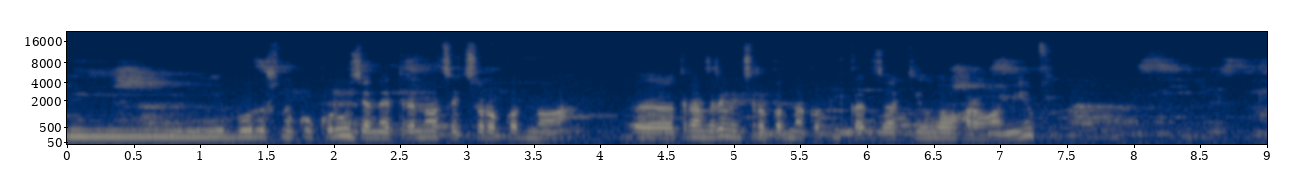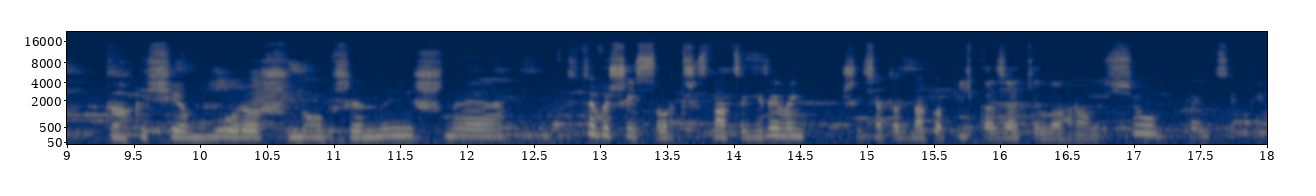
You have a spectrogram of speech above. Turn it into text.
і борошно кукурудзяне 13,41. Е, 13 гривень 41 копійка за кілограмів. Так, і ще борошно пшеничне. Це вищий сорт, 16 гривень 61 копійка за кілограм. Все, в принципі.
